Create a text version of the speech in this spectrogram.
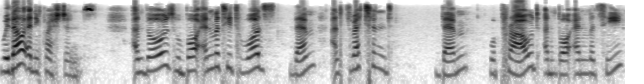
without any questions. and those who bore enmity towards them and threatened them were proud and bore enmity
